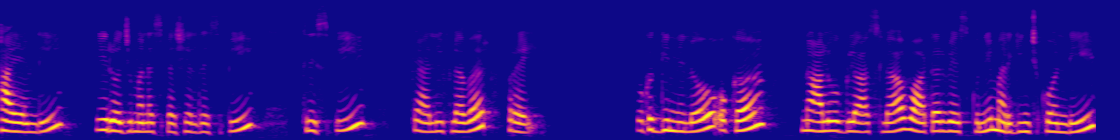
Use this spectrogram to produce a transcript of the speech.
హాయ్ అండి. ఈరోజు మన special recipe crispy cauliflower fry. ఒక గిన్నెలో ఒక నాలుగు గ్లాసుల వాటర్ వేసుకుని మరిగించుకోండి.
